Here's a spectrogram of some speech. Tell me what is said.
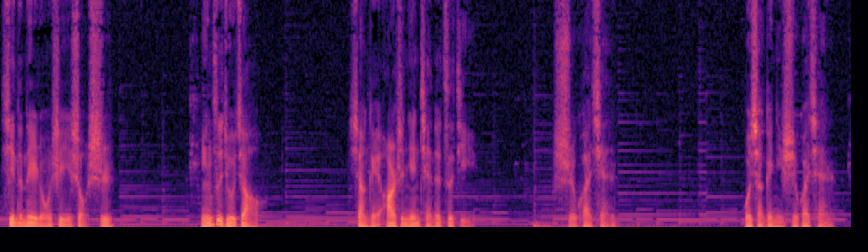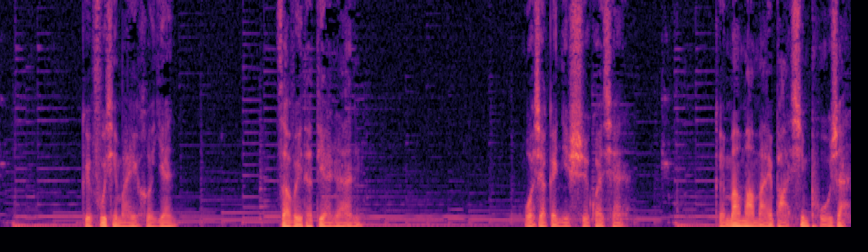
信的内容是一首诗，名字就叫《想给二十年前的自己十块钱》。我想给你十块钱，给父亲买一盒烟，再为他点燃。我想给你十块钱。给妈妈买把新蒲扇，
